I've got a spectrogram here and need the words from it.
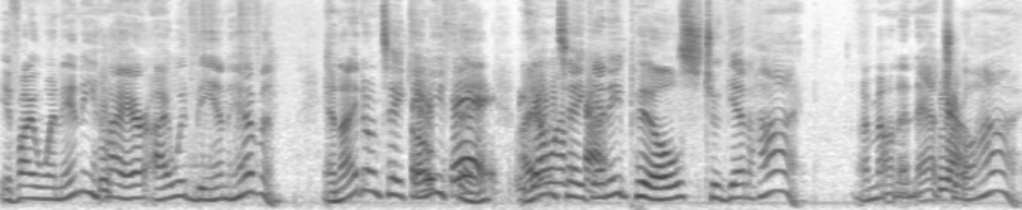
If I went any higher, I would be in heaven. And I don't take Okay, anything. we I don't don't take that. any pills to get high. I'm on a natural No. high.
